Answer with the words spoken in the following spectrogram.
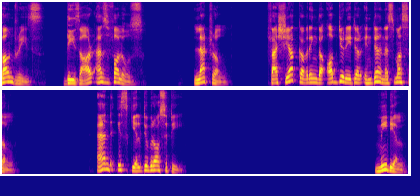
Boundaries. These are as follows. Lateral. Fascia covering the obturator internus muscle and ischial tuberosity. Medial.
